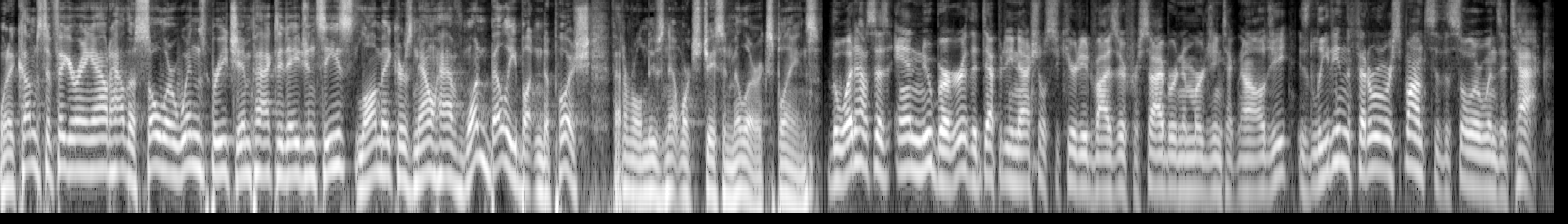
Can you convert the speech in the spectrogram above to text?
When it comes to figuring out how the SolarWinds breach impacted agencies, lawmakers now have one belly button to push. Federal News Network's Jason Miller explains. The White House says Anne Neuberger, the Deputy National Security Advisor for Cyber and Emerging Technology, is leading the federal response to the SolarWinds attack.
